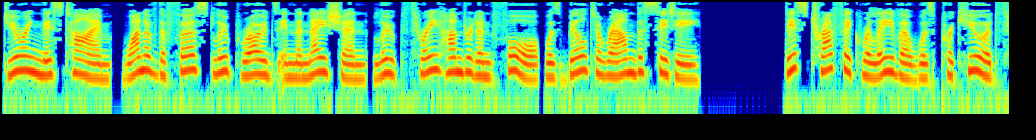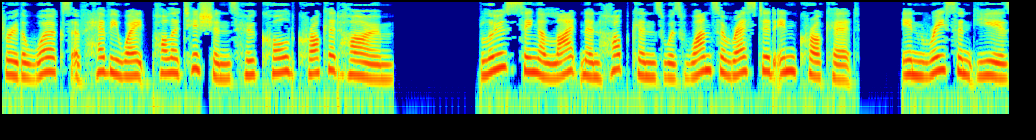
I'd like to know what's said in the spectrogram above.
During this time, one of the first loop roads in the nation, Loop 304, was built around the city. This traffic reliever was procured through the works of heavyweight politicians who called Crockett home. Blues singer Lightnin' Hopkins was once arrested in Crockett. In recent years,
